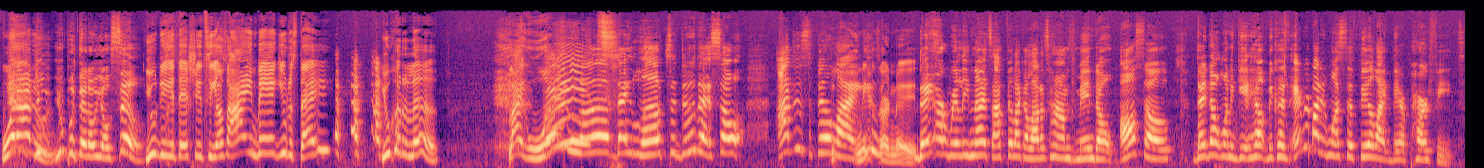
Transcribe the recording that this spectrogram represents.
What I do? you, you put that on yourself. You did that shit to yourself. I ain't beg you to stay. You could have left. Like what? They love, they love to do that. So I just feel like Niggas are nuts. they are really nuts. I feel like a lot of times men don't also they don't want to get help because everybody wants to feel like they're perfect.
